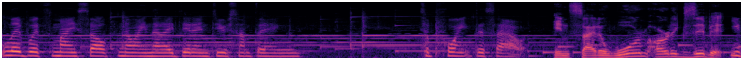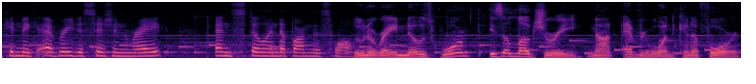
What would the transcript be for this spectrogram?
live with myself knowing that I didn't do something to point this out. Inside a warm art exhibit, you can make every decision right and still end up on this wall. Luna Ray knows warmth is a luxury not everyone can afford.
